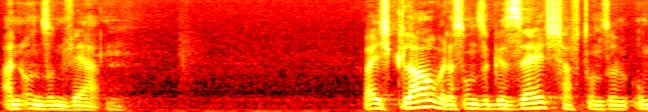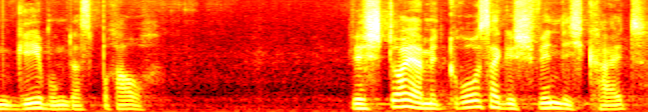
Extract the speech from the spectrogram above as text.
an unseren Werten. Weil ich glaube, dass unsere Gesellschaft, unsere Umgebung das braucht. Wir steuern mit großer Geschwindigkeit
